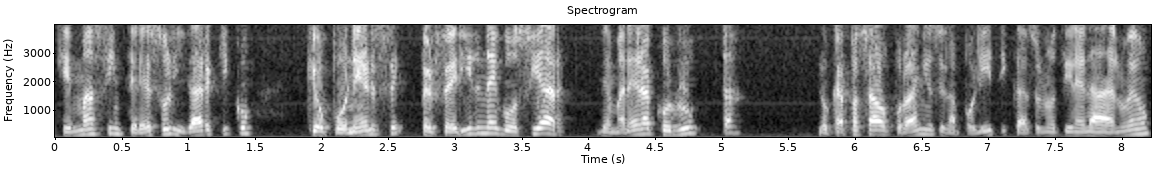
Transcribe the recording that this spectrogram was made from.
¿qué más interés oligárquico que oponerse, preferir negociar de manera corrupta, lo que ha pasado por años en la política, eso no tiene nada nuevo,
